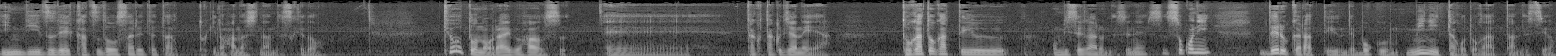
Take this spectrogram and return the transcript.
インディーズで活動されてた時の話なんですけど京都のライブハウス、えー、タクタクじゃねえやトガトガっていうお店があるんですよね。そこに出るからっていうんで僕見に行ったことがあったんですよ。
